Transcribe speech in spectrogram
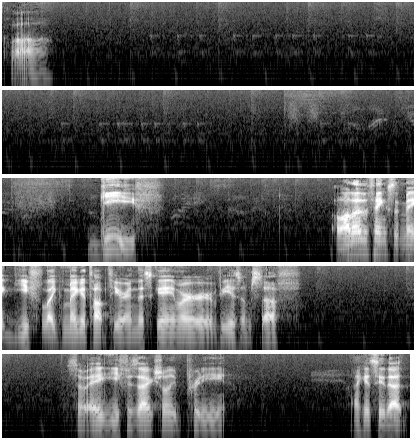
Claw. Gief. A lot of the things that make Gief like mega top tier in this game are Vism stuff. So A Gief is actually pretty. I could see that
